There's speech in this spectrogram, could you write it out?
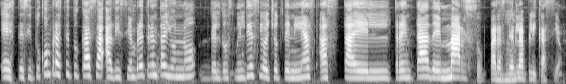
este, si tú compraste tu casa a diciembre 31 del 2018, tenías hasta el 30 de marzo para hacer la aplicación.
